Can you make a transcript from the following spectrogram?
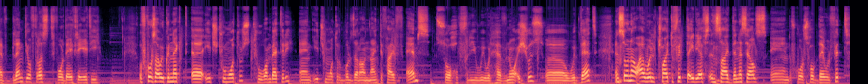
have plenty of thrust for the A380 of course, I will connect uh, each two motors to one battery and each motor pulls around 95 amps. So hopefully we will have no issues uh, with that. And so now I will try to fit the EDFs inside the nacelles and of course hope they will fit.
